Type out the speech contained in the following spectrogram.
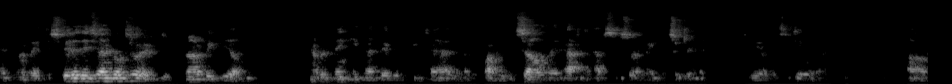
and when they just did it, they said, go through it, not a big deal. Never thinking that they would be to have, you know, the property and they'd have to have some sort of maintenance agreement to be able to deal with it. Um,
